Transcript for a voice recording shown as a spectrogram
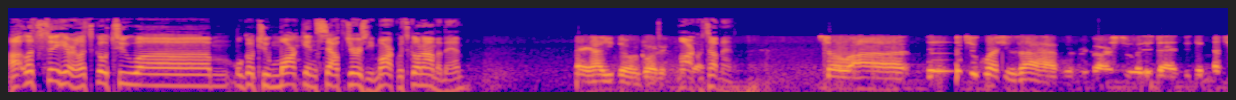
uh, let's see here. Let's go to um, we'll go to Mark in South Jersey. Mark, what's going on, my man? Hey, how you doing, Gordon? Mark, what's up, man? So uh, the two questions I have with regards to it is that did the Mets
